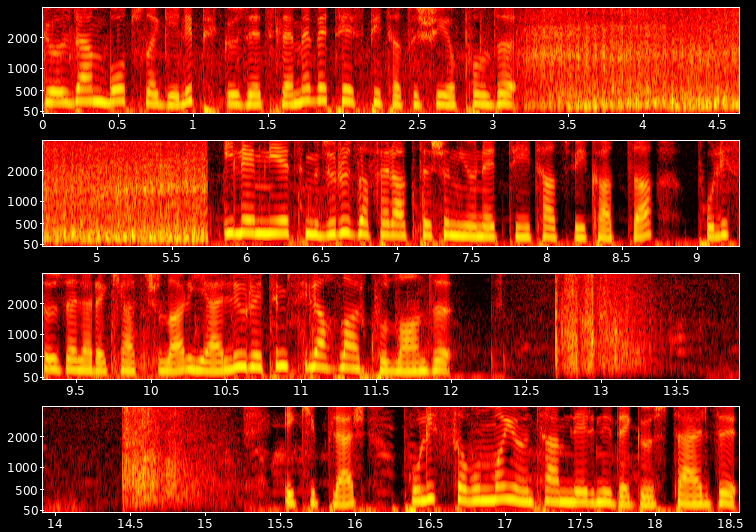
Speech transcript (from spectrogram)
Gölden botla gelip gözetleme ve tespit atışı yapıldı. İl Emniyet Müdürü Zafer Aktaş'ın yönettiği tatbikatta polis özel harekatçılar yerli üretim silahlar kullandı. Ekipler polis savunma yöntemlerini de gösterdi.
